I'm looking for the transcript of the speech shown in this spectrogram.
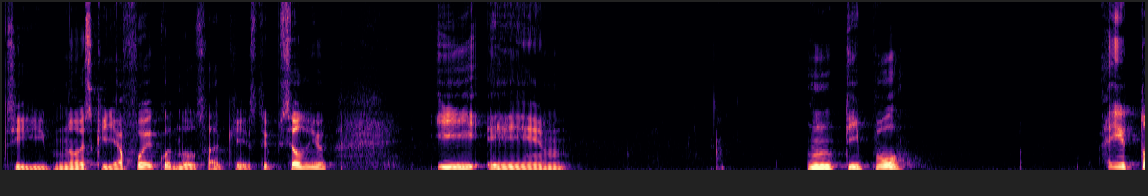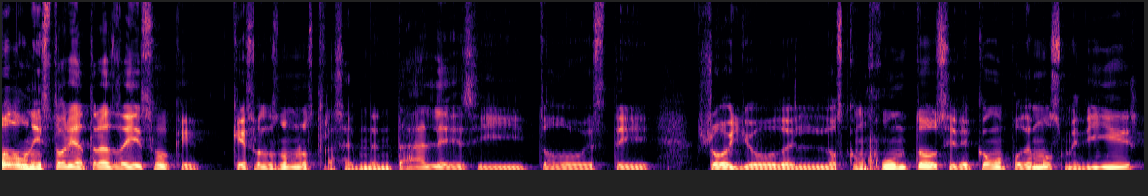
si no es que ya fue cuando saque este episodio, y em, un tipo hay toda una historia atrás de eso que, que son los números trascendentales y todo este rollo de los conjuntos y de cómo podemos medir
